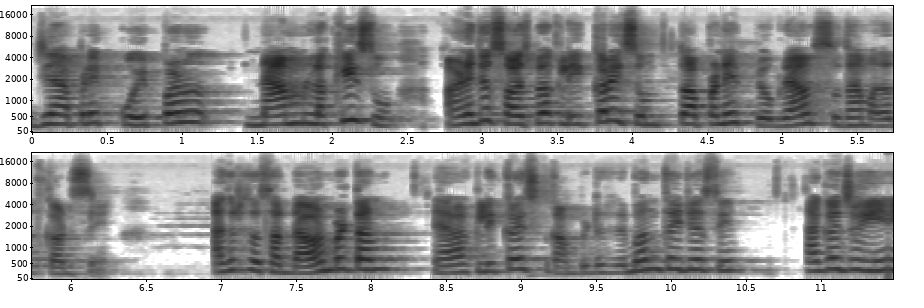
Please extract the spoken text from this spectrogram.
જે આપણે કોઈ પણ નામ લખીશું અને જો સર્ચ પર ક્લિક કરીશું, તો આપણને પ્રોગ્રામ સુધા મદદ કરશે. આ શું ડાઉન બટન એવા ક્લિક કરીશું તો કમ્પ્યુટર બંધ થઈ જશે. આગળ જોઈએ.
